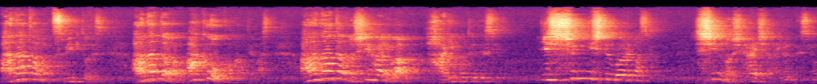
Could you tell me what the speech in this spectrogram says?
あなたは罪人です。あなたは悪を行っています。あなたの支配はハリボテですよ。一瞬にして奪われますよ。真の支配者がいるんですよ。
